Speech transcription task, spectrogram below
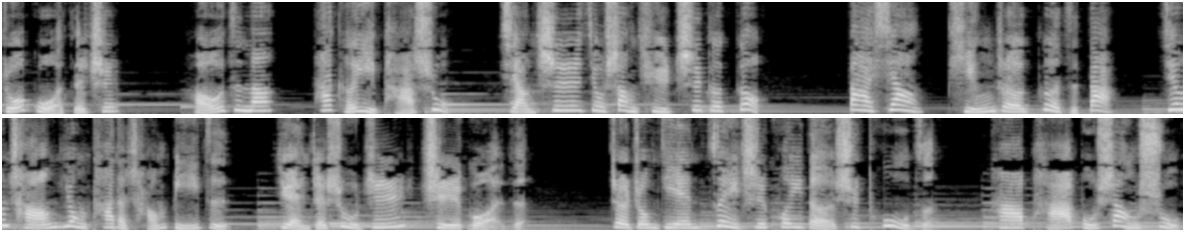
啄果子吃。猴子呢？它可以爬树，想吃就上去吃个够。大象凭着个子大，经常用它的长鼻子卷着树枝吃果子。这中间最吃亏的是兔子，它爬不上树，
